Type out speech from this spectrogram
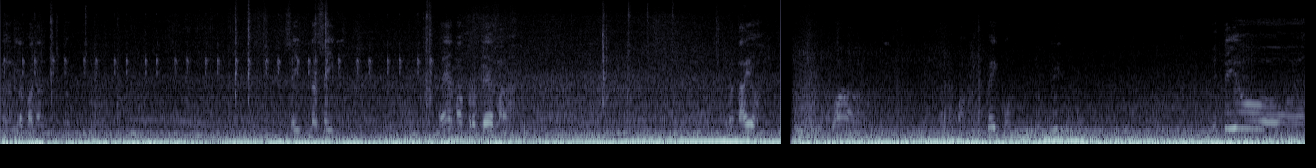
Ayun, labanan dito. Safe na safe. May mga problema. Tara tayo. Wow. Ano pa? Bike oh. Ito yung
